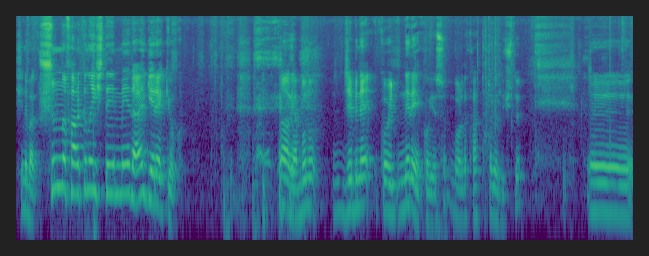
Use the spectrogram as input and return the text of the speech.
Şimdi bak şununla farkına hiç değinmeye dahi gerek yok. Al ya bunu cebine koy. Nereye koyuyorsun? Bu arada kartlar da düştü. Ee,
